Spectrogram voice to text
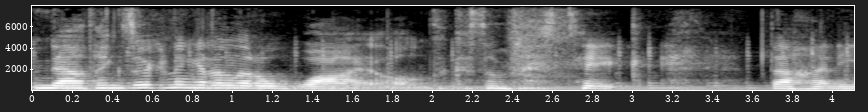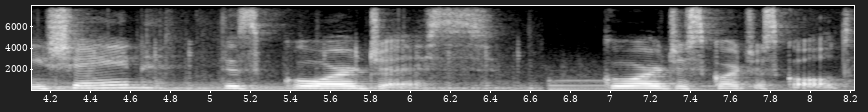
Now things are gonna get a little wild because I'm gonna take the honey shade, this gorgeous, gorgeous, gorgeous gold,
